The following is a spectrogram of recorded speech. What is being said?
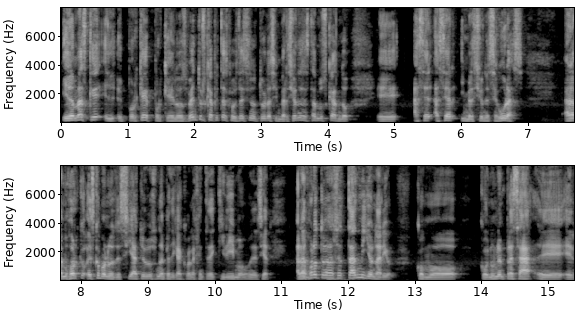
y además, que, eh, ¿por qué? Porque los ventures capitals, como estás diciendo tú, las inversiones están buscando eh, hacer, hacer inversiones seguras. A lo mejor es como nos decía, tuvimos una plática con la gente de Quilimo, me decían, a lo mejor no te vas a ser tan millonario como con una empresa eh,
